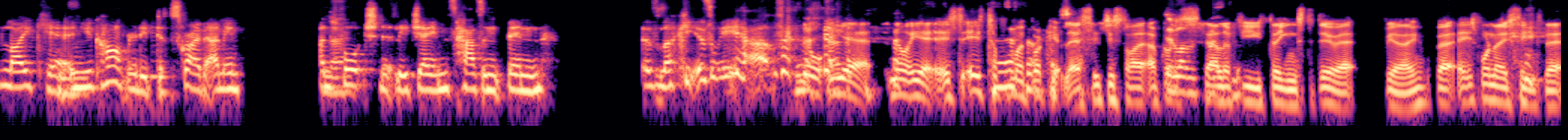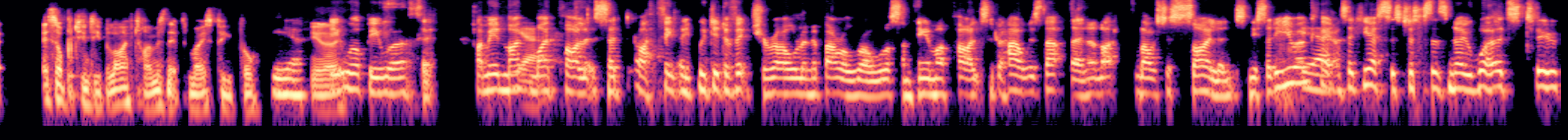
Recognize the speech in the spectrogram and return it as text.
like it, and Mm. you can't really describe it. I mean, No. unfortunately, James hasn't been as lucky as we have. no, yeah, no, yeah. It's it's top of my bucket list. It's just like I've got Still to sell a few things to do it, you know. But it's one of those things that it's opportunity of a lifetime, isn't it, for most people? Yeah, You know. it will be worth it. I mean, my, Yeah. my pilot said, I think we did a victory roll and a barrel roll or something. And my pilot said, How was that then? And I, and I was just silent. And he said, Are you okay? Yeah. I said, Yes, it's just there's no words to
